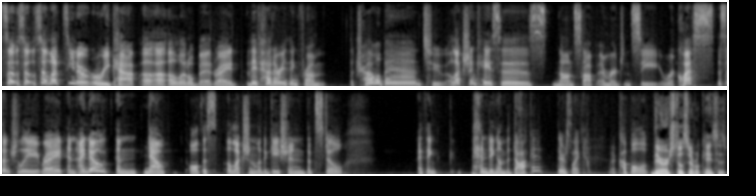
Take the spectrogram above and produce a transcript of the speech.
so, so, so let's you know recap a, a, a little bit, right? They've had everything from the travel ban to election cases, nonstop emergency requests, essentially, right? And I know, and now all this election litigation that's still, I think, pending on the docket. There's like a couple. There are still several cases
